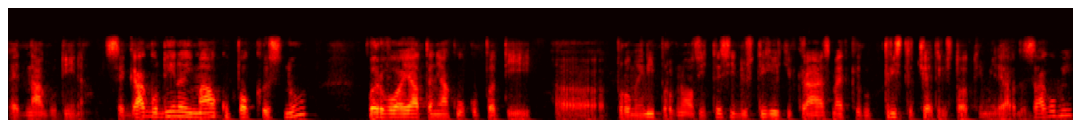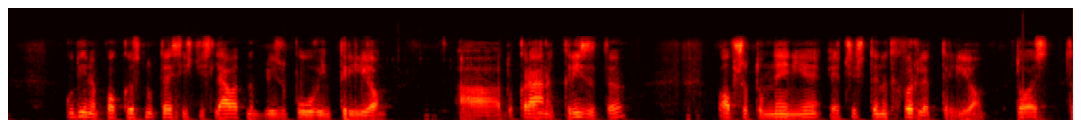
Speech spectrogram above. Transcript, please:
една година. Сега година и малко по-късно, първо Аята няколко пъти промени прогнозите си, достигайки в крайна сметка до 300-400 милиарда загуби. Година по-късно те се изчисляват на близо половин трилион. А до края на кризата общото мнение е, че ще надхвърлят трилион. Тоест,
